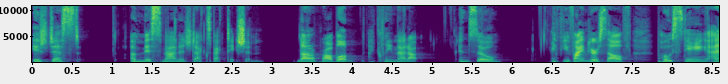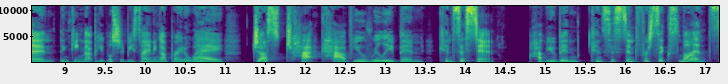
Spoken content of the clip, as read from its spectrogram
is just a mismanaged expectation. Not a problem. I clean that up. And so if you find yourself posting and thinking that people should be signing up right away, just check have you really been consistent? Have you been consistent for six months?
